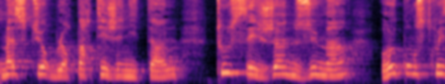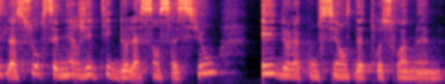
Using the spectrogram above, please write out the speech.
masturbent leur partie génitale, tous ces jeunes humains reconstruisent la source énergétique de la sensation et de la conscience d'être soi-même.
